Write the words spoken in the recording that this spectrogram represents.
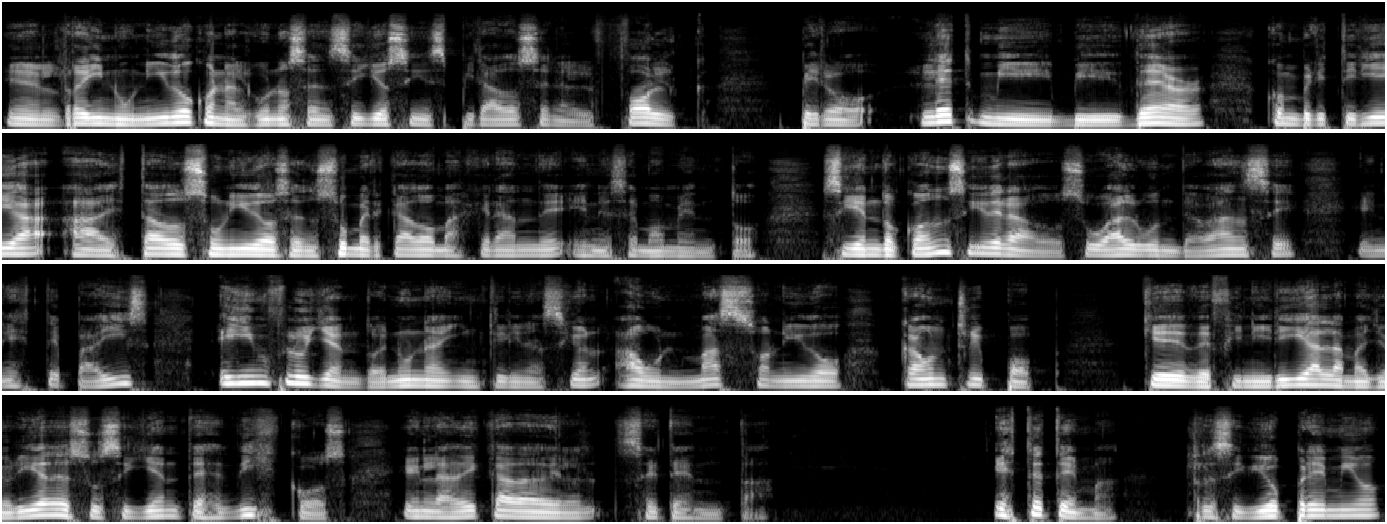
en el Reino Unido con algunos sencillos inspirados en el folk, pero Let Me Be There convertiría a Estados Unidos en su mercado más grande en ese momento, siendo considerado su álbum de avance en este país e influyendo en una inclinación aún más sonido country pop que definiría la mayoría de sus siguientes discos en la década del 70. Este tema recibió premio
